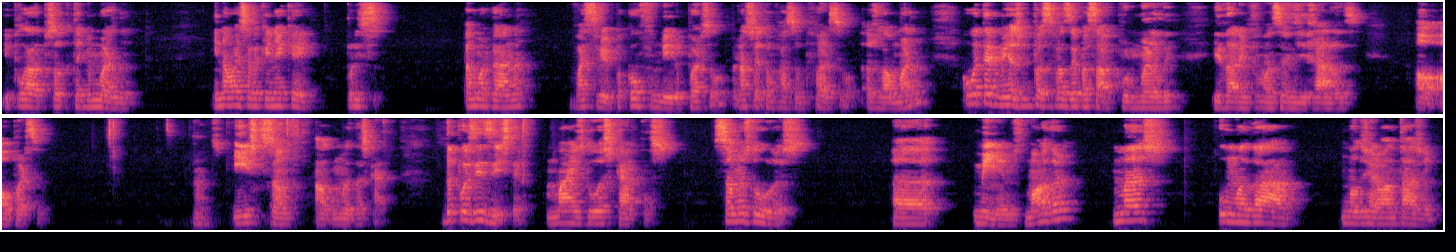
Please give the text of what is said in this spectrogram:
e o polegar da pessoa que tem o Merlin. E não vai saber quem é quem. Por isso, a Morgana vai servir para confundir o Percival, para não ser tão fácil para o Percival ajudar o Merlin, ou até mesmo para se fazer passar por Merlin e dar informações erradas ao, ao Percival. E isto são algumas das cartas. Depois existem mais duas cartas. São as duas uh, Minions de Mordor, mas uma dá uma ligeira vantagem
